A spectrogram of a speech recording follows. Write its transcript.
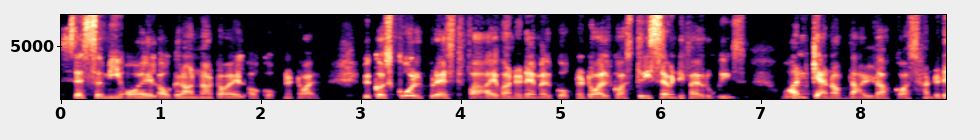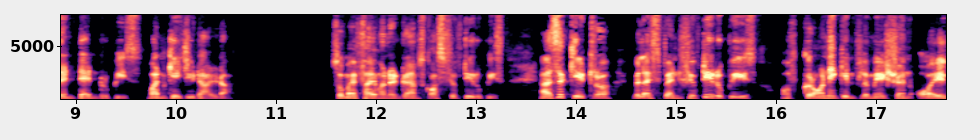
sesame oil or groundnut oil or coconut oil because cold pressed 500 ml coconut oil costs 375 rupees one can of dalda costs 110 rupees 1 kg dalda so my 500 grams cost 50 rupees as a caterer will i spend 50 rupees of chronic inflammation oil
